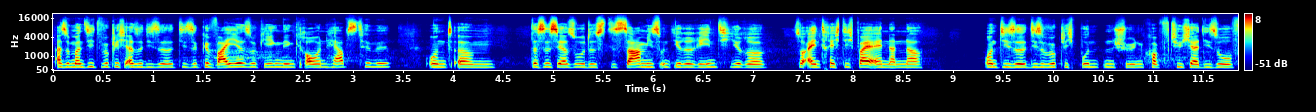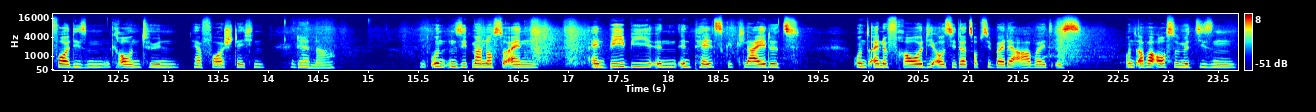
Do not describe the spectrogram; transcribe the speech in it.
Also man sieht wirklich also diese, diese Geweihe so gegen den grauen Herbsthimmel. Und ähm, das ist ja so, dass, dass Samis und ihre Rentiere so einträchtig beieinander und diese, diese wirklich bunten, schönen Kopftücher, die so vor diesen grauen Tönen hervorstechen. Genau. Und unten sieht man noch so ein, ein Baby in, in Pelz gekleidet und eine Frau, die aussieht, als ob sie bei der Arbeit ist. Und aber auch so mit diesen,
